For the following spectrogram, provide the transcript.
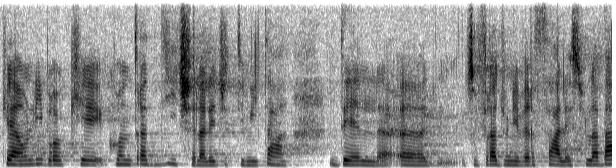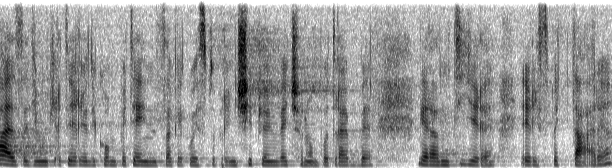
che è un libro che contraddice la legittimità del eh, suffragio universale sulla base di un criterio di competenza che questo principio invece non potrebbe garantire e rispettare,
